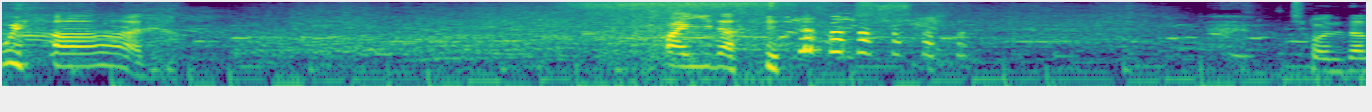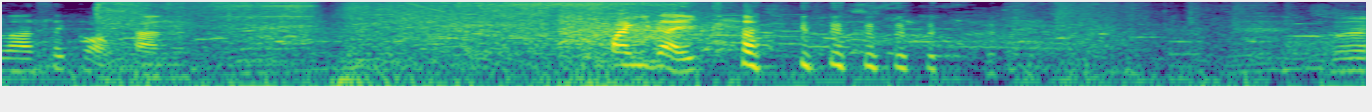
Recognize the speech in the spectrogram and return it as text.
อุ้ยพลาดไปไหน ชนตลาดไส้กรอกพังไปไหนกันเอ้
